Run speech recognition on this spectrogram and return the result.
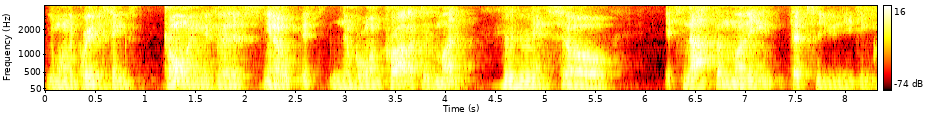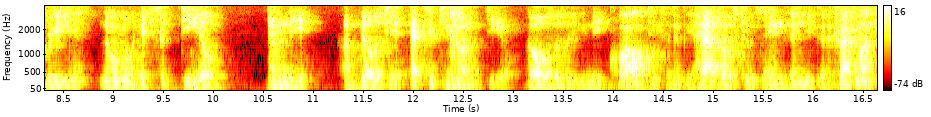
one of the greatest things going is that it's, you know, its number one product is money. Mm-hmm. And so it's not the money that's a unique ingredient. Normally it's the deal and the ability to execute on the deal. Those are the unique qualities. And if you have those two things, then you can attract money.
